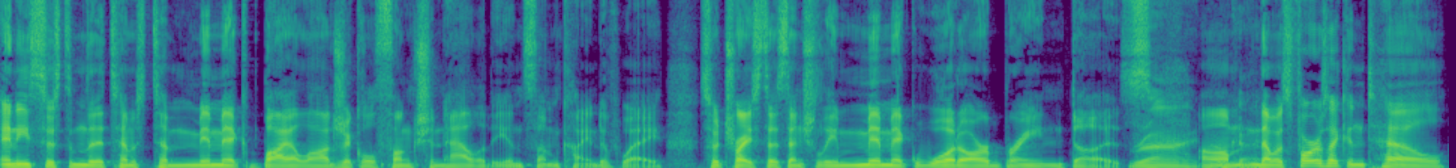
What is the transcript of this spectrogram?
any system that attempts to mimic biological functionality in some kind of way. So, it tries to essentially mimic what our brain does. Right, Um, okay. Now, as far as I can tell,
